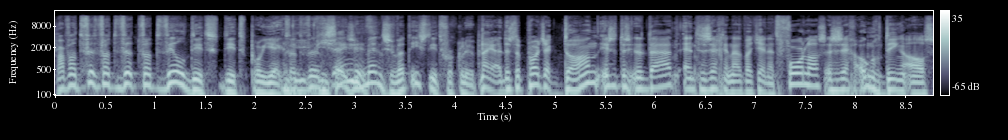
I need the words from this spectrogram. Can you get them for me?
Maar wat, wat, wat, wat, wat wil dit, dit project? Wat, Wie- wat wie zijn deze dit? mensen? Wat is dit voor club? Nou ja, dus de Project Dawn is het dus inderdaad. En ze zeggen inderdaad wat jij net voorlas. En ze zeggen ook nog dingen als...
